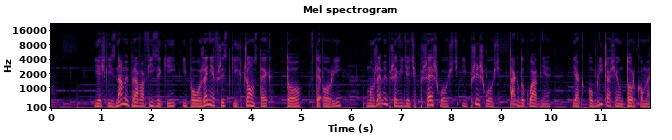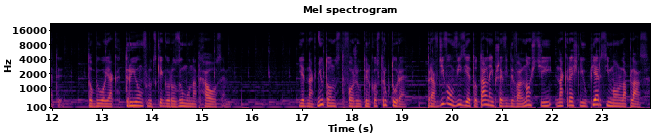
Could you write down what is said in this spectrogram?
Jeśli znamy prawa fizyki i położenie wszystkich cząstek, to, w teorii, możemy przewidzieć przeszłość i przyszłość tak dokładnie, jak oblicza się tor komety. To było jak triumf ludzkiego rozumu nad chaosem. Jednak Newton stworzył tylko strukturę. Prawdziwą wizję totalnej przewidywalności nakreślił Pierre Simon Laplace.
